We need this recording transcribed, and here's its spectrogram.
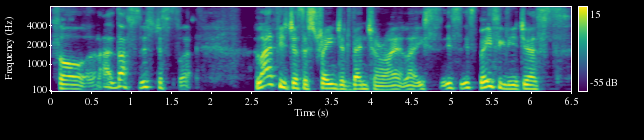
So uh, that's it's just uh, life is just a strange adventure, right? Like it's it's, it's basically just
